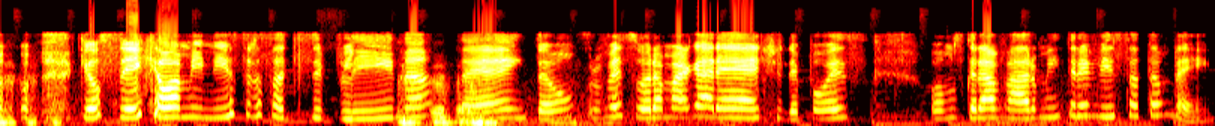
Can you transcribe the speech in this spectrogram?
que eu sei que ela ministra essa disciplina, né? Então, professora Margarete, depois vamos gravar uma entrevista também.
